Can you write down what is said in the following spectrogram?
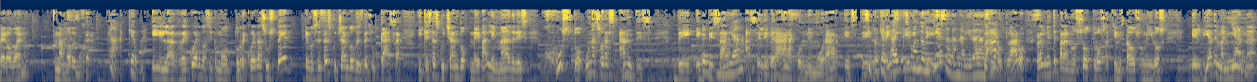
Pero bueno, un amor de mujer. Ah, qué bueno. Y la recuerdo así como tú recuerdas usted que nos está escuchando desde su casa y que está escuchando Me Vale Madres justo unas horas antes de empezar a celebrar, a conmemorar este Sí, porque el ahí es cuando Day. empieza la Navidad. Claro, claro. Realmente para nosotros aquí en Estados Unidos, el día de mañana,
